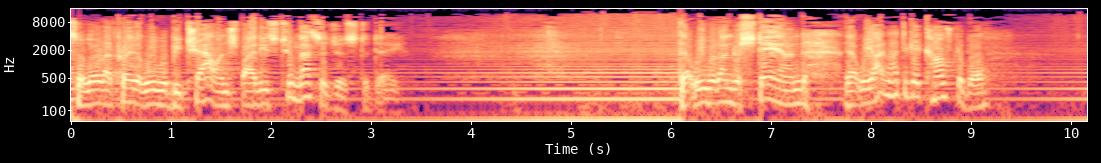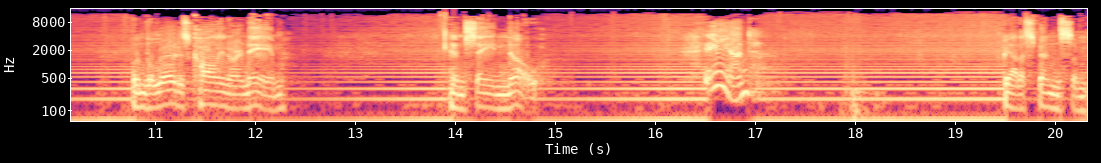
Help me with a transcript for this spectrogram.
So Lord, I pray that we would be challenged by these two messages today. That we would understand that we ought not to get comfortable when the Lord is calling our name and saying no. And we ought to spend some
